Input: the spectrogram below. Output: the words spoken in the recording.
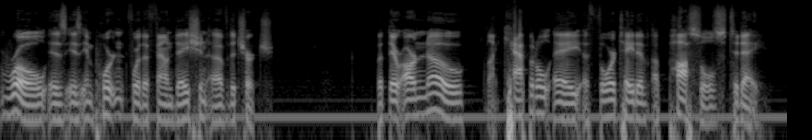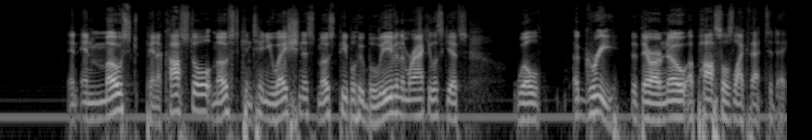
role is, is important for the foundation of the church. But there are no, like capital A, authoritative apostles today. And, and most Pentecostal, most continuationist, most people who believe in the miraculous gifts will agree that there are no apostles like that today.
